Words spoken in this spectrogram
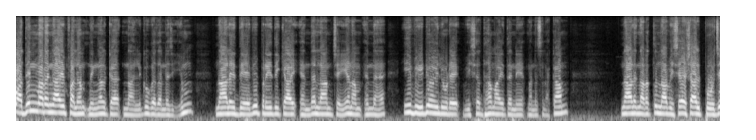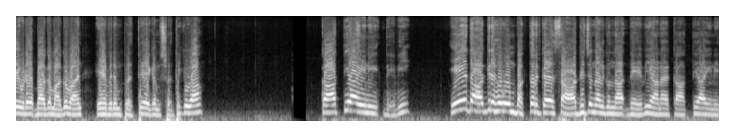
പതിന്മടങ്ങായി ഫലം നിങ്ങൾക്ക് നൽകുക തന്നെ ചെയ്യും. നാളെ ദേവി പ്രീതിക്കായി എന്തെല്ലാം ചെയ്യണം എന്ന് ഈ വീഡിയോയിലൂടെ വിശദമായി തന്നെ മനസ്സിലാക്കാം. നാളെ നടത്തുന്ന വിശേഷാൽ പൂജയുടെ ഭാഗമാകുവാൻ ഏവരും പ്രത്യേകം ശ്രദ്ധിക്കുക. കാത്യായനി ദേവി ഏതാഗ്രഹവും ഭക്തർക്ക് സാധിച്ചു നൽകുന്ന ദേവിയാണ് കാത്യായനി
